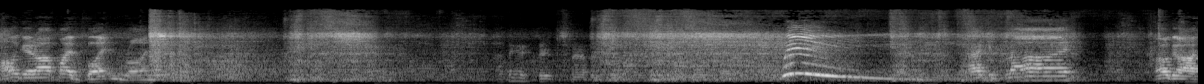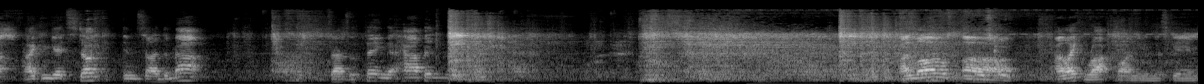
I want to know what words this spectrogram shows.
I'll get off my butt and run. I think I cleared the sniper. Whee! I can fly. Oh gosh, I can get stuck inside the map. That's a thing that happens. I love, uh, I like rock climbing in this game.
